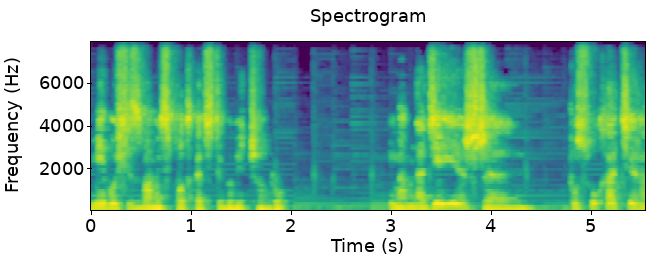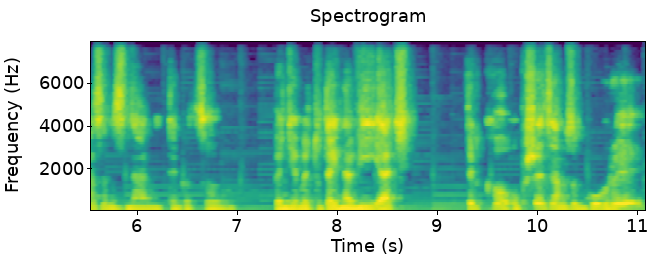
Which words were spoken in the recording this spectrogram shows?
Miło się z Wami spotkać tego wieczoru. I mam nadzieję, że posłuchacie razem z nami tego, co będziemy tutaj nawijać. Tylko uprzedzam z góry,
